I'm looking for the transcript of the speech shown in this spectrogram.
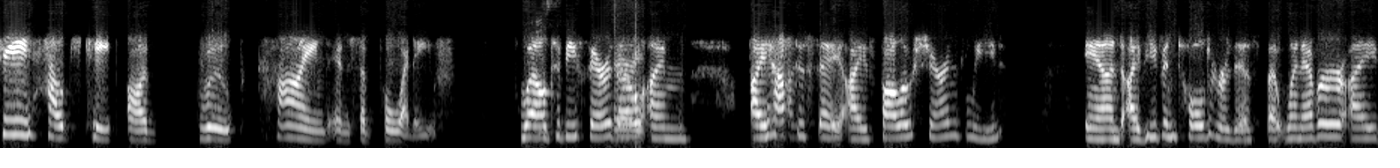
she helps keep our group kind and supportive. Well, to be fair though, I'm I have to say I follow Sharon's lead and I've even told her this, but whenever I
